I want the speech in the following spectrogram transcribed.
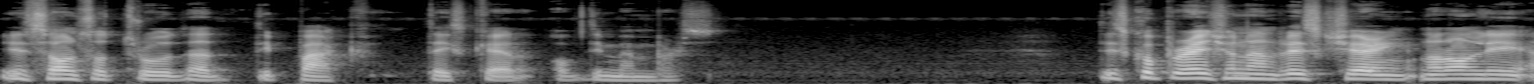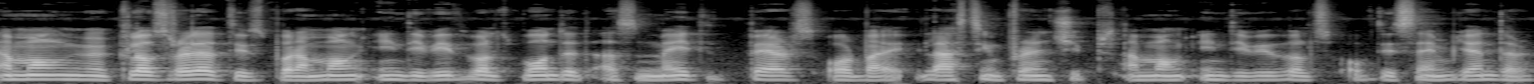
it's also true that the pack takes care of the members. This cooperation and risk sharing, not only among uh, close relatives but among individuals bonded as mated pairs or by lasting friendships among individuals of the same gender,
